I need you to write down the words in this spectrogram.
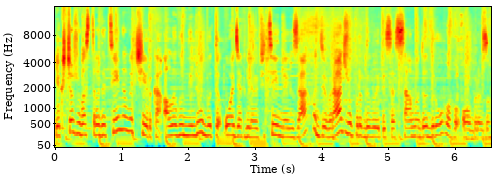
Якщо ж у вас традиційна вечірка, але ви не любите одяг для офіційних заходів, раджу придивитися саме до другого образу.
